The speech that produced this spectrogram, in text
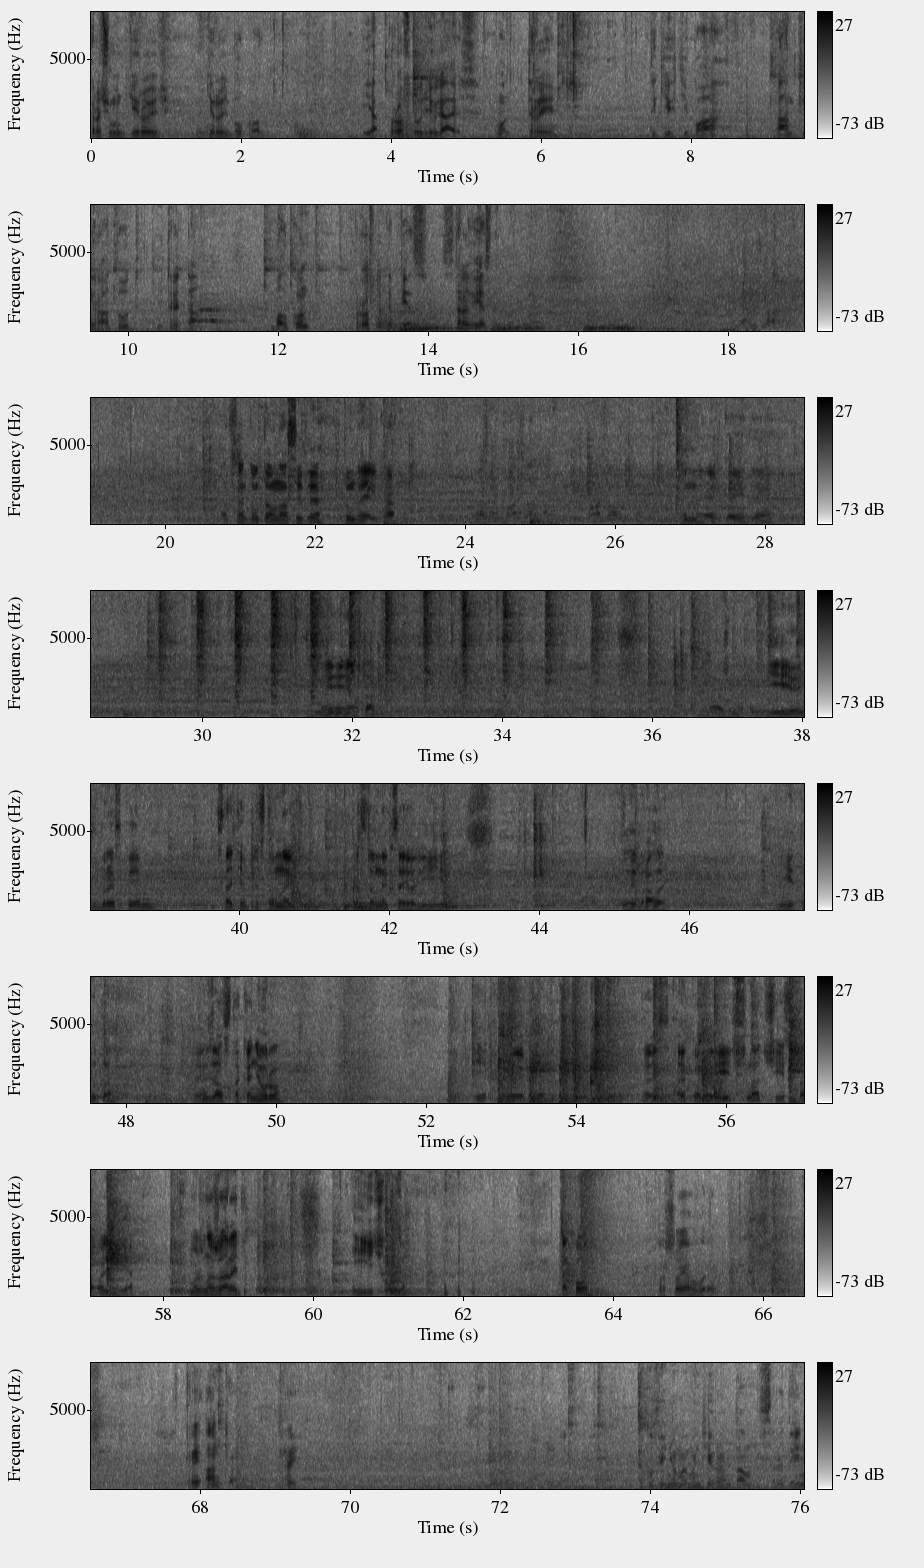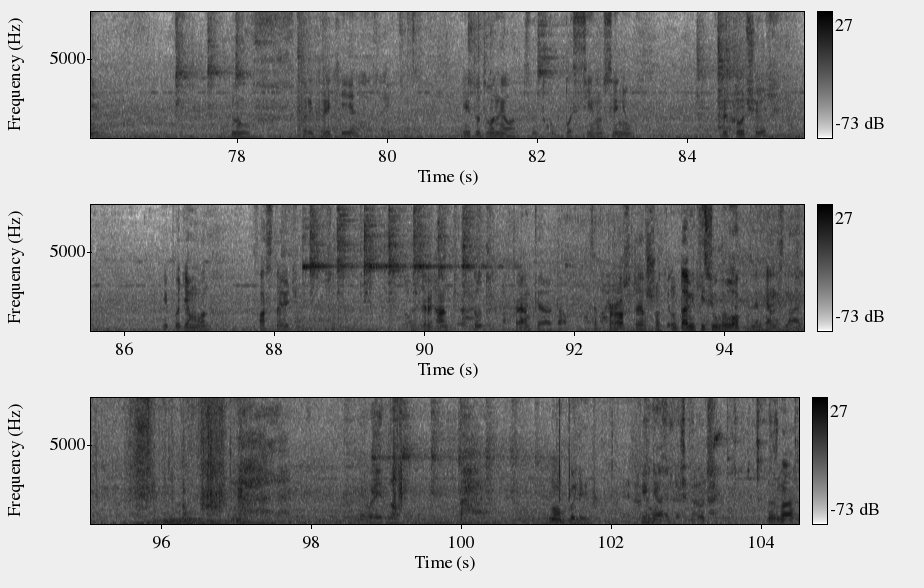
Коротше, монтують, монтують балкон. Я просто удивляюсь. Вон три таких типа анкера тут і три там. Балкон просто капець. Здоровезний. блін. Я не знаю. А це тут у нас іде тунелька. Тунелька йде. Ми так мажемо олією і бризкаємо. Кстати, представник, представник цієї олії. Коли брали її тут, то він взяв стаканюру і вибрав. Тобто екологічно чиста олія. Можна жарити яєчницю. Так от, про що я говорив? Три анкера. Три. Таку фігню ми монтуємо там всередині. Ну, в перекритті є. І тут вони от таку пластину синю прикручують. І потім вон фастають три анкера тут, три анкера там. Це просто я в шокі. Ну там якийсь уголок, блін, я не знаю. Не видно. Ну, блін. Фігня якась, коротше. Не знаю.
